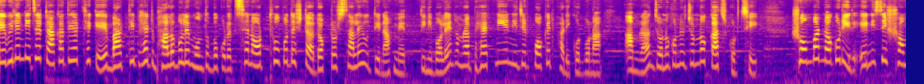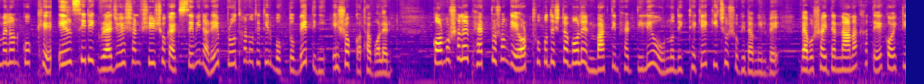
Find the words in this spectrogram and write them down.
টেবিলের নিচে টাকা দেওয়ার থেকে বাড়তি ভ্যাট ভালো বলে মন্তব্য করেছেন অর্থ উপদেষ্টা ডক্টর সালেউদ্দিন আহমেদ। তিনি বলেন, আমরা ভ্যাট নিয়ে নিজের পকেট ভারী করব না। আমরা জনগণের জন্য কাজ করছি। সোমবার নগরীর এনইসি সম্মেলন কক্ষে এলসিডি গ্র্যাজুয়েশন শীর্ষক এক সেমিনারে প্রধান অতিথির বক্তব্যে তিনি এসব কথা বলেন। কর্মশালায় ভ্যাট প্রসঙ্গে অর্থ উপদেষ্টা বলেন, বাড়তি ভ্যাট দিলেও অন্য দিক থেকে কিছু সুবিধা মিলবে। ব্যবসায়ীদের নানা খাতে কয়েকটি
